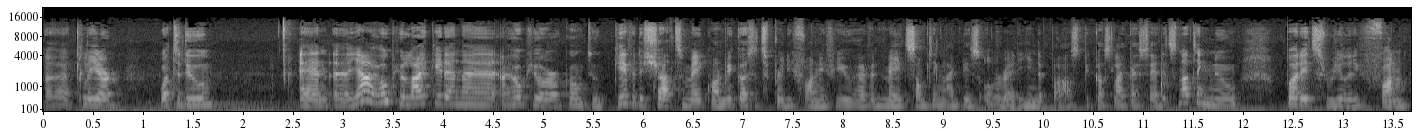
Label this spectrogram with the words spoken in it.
uh, clear what to do and uh, yeah, I hope you like it and uh, I hope you're going to give it a shot to make one because it's pretty fun if you haven't made something like this already in the past. Because like I said, it's nothing new, but it's really fun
